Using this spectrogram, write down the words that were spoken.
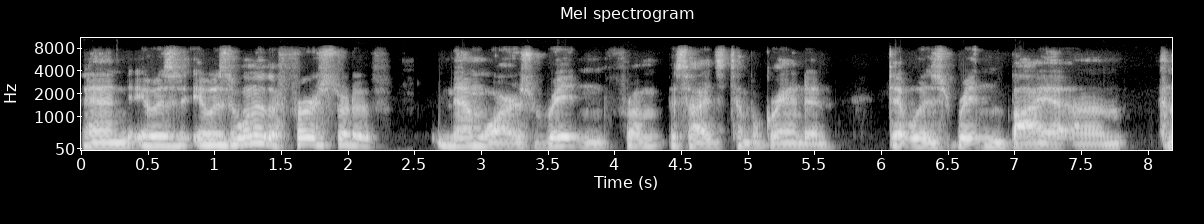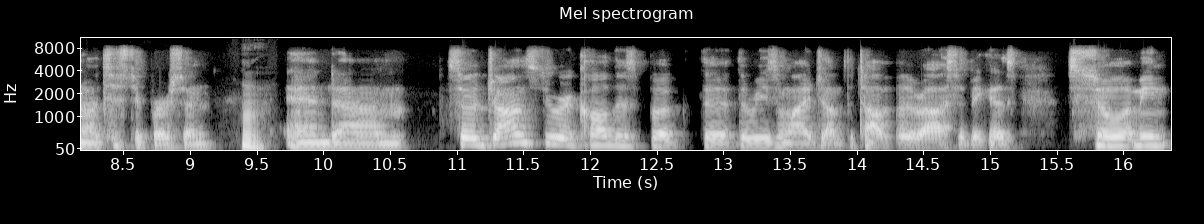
and it was it was one of the first sort of memoirs written from besides Temple Grandin that was written by a, um, an autistic person. Hmm. And um, so john Stewart called this book the the reason why I jumped the top of the Rasa because so I mean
